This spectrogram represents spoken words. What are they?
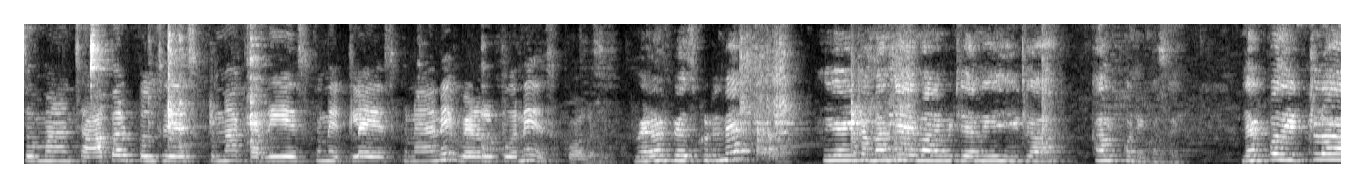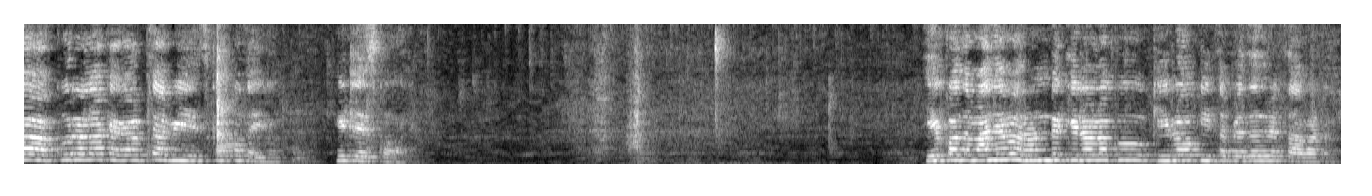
సో మనం చేపల పులుసు వేసుకున్నా కర్రీ వేసుకున్నా ఎట్లా వేసుకున్నా కానీ వెడల్పుగానే వేసుకోవాలి. వెడల్పు వేసుకుంటేనే ఇక ఇట్లా మంచిగా మనం ఇట్లా ఇట్లా కలుపుకొని వస్తాయి లేకపోతే ఇట్లా కూరలాగా కలిపితే అవి ఇసుకపోతాయి. ఇట్లా వేసుకోవాలి. ఇక కొంతమంది ఏమో రెండు కిలోలకు కిలోకి ఇంత పెద్దది పెడతా అంటారు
